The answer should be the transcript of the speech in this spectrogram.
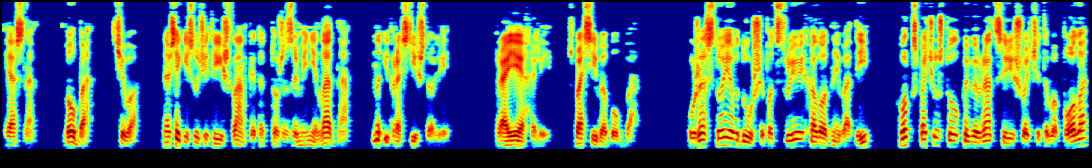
Ясно. Буба. Чего? На всякий случай ты и шланг этот тоже замени, ладно? Ну и прости, что ли. Проехали. Спасибо, Бубба. Уже стоя в душе под струей холодной воды, Фокс почувствовал по вибрации решетчатого пола,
